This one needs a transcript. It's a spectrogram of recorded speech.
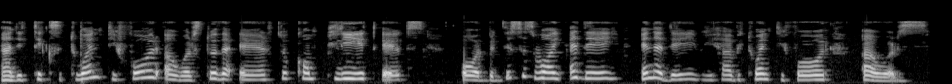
and it takes 24 hours to the earth to complete its orbit. This is why a day, in a day, we have 24 hours.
